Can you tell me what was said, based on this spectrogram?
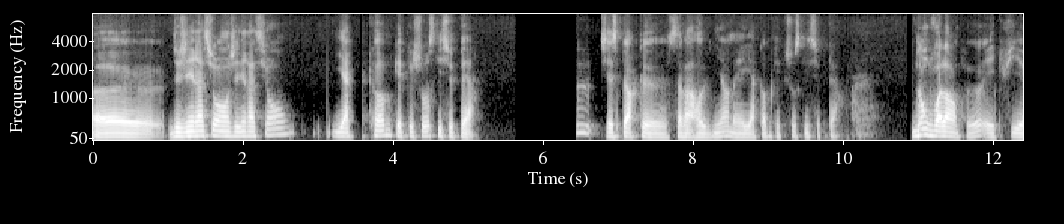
euh, de génération en génération, il y a comme quelque chose qui se perd. Mm. J'espère que ça va revenir, mais il y a comme quelque chose qui se perd. Donc voilà un peu. Et puis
